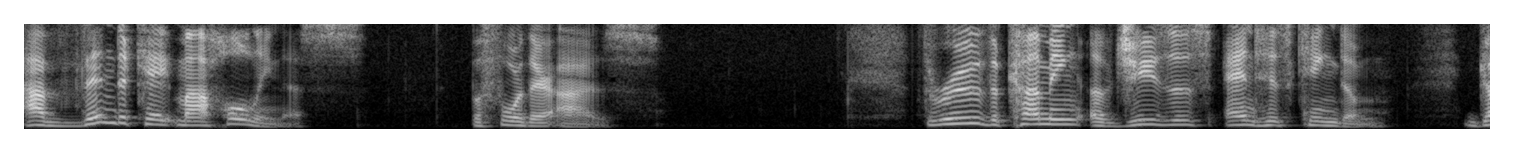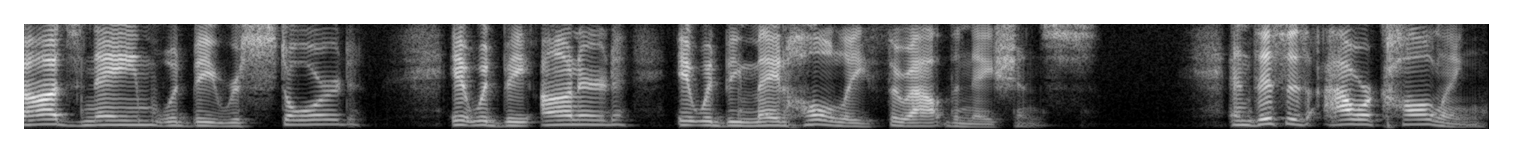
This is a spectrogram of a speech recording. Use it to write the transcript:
I vindicate my holiness before their eyes. Through the coming of Jesus and his kingdom, God's name would be restored, it would be honored, it would be made holy throughout the nations. And this is our calling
